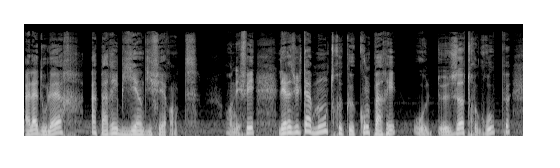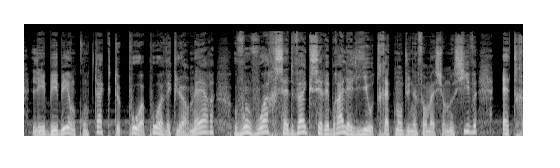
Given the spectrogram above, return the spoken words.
à la douleur, apparaît bien différente. En effet, les résultats montrent que comparés aux deux autres groupes, les bébés en contact peau à peau avec leur mère vont voir cette vague cérébrale liée au traitement d'une information nocive être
